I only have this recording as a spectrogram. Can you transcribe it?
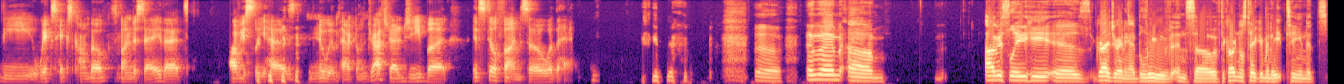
the Wicks Hicks combo. It's fun to say that obviously has no impact on draft strategy, but it's still fun. So what the heck? uh, and then um, obviously he is graduating, I believe, and so if the Cardinals take him at 18, it's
